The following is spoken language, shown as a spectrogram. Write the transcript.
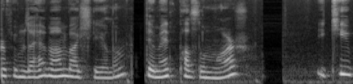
Tarifimize hemen başlayalım. Demet puzzle'ım var. 2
